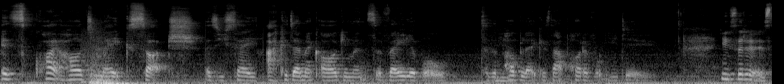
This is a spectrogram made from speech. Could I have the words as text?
It's quite hard to make such, as you say, academic arguments available to the yeah. public. Is that part of what you do? Yes, it is.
